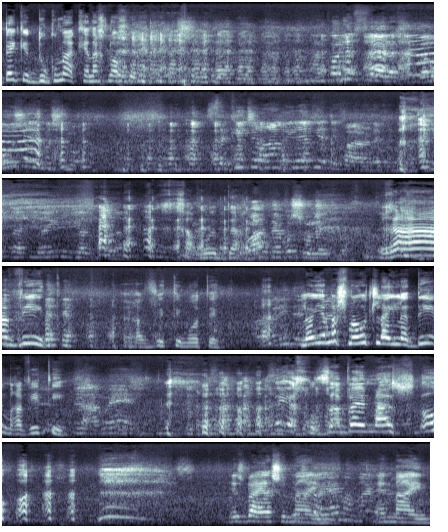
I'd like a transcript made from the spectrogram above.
בגד, דוגמה, כי אנחנו. הכל יפה ברור שאין משמעות. שקית של רמי לוי את יכולה ללכת, חמודה. מה הטבע שולט בה? רבית. רביתי מותק. לא יהיה משמעות לילדים, רביתי. היא אחוזה בהם משהו. יש בעיה של מים, אין מים.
